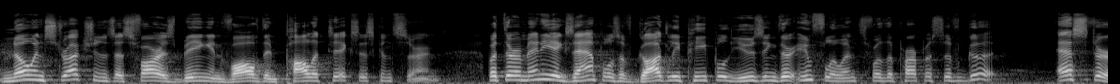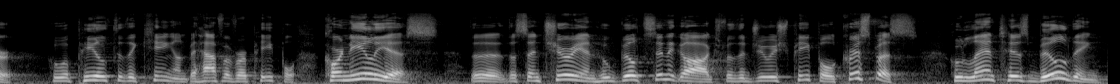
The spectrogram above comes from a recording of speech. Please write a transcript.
no instructions as far as being involved in politics is concerned, but there are many examples of godly people using their influence for the purpose of good. Esther, who appealed to the king on behalf of her people. Cornelius, the, the centurion who built synagogues for the Jewish people. Crispus, who lent his building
